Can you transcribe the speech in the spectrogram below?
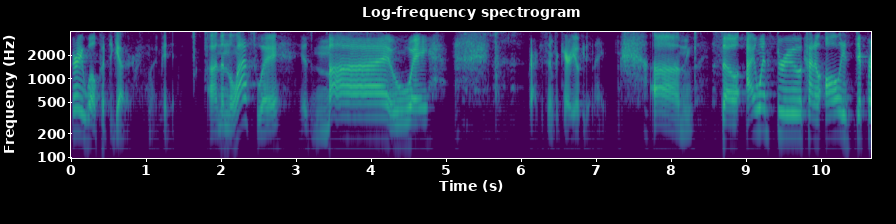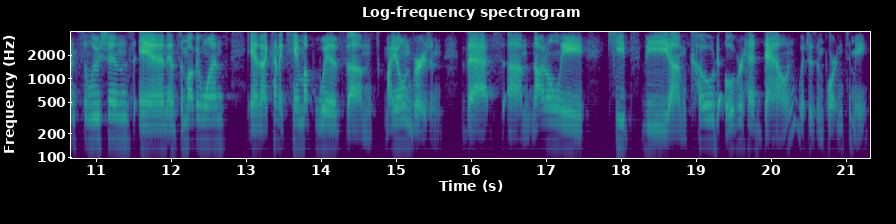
very well put together, in my opinion. Uh, and then the last way is my way practicing for karaoke tonight. Um, so I went through kind of all these different solutions and, and some other ones, and I kind of came up with um, my own version that um, not only keeps the um, code overhead down, which is important to me,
